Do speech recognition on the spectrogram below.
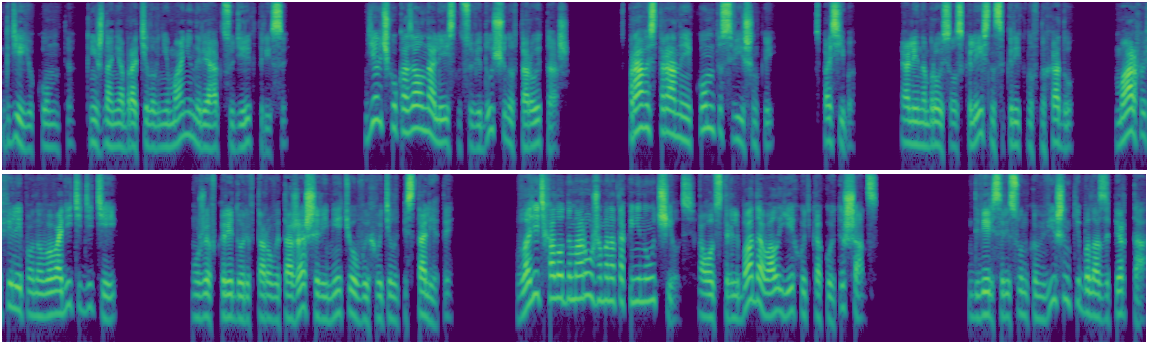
«Где ее комната?» Княжна не обратила внимания на реакцию директрисы. Девочка указала на лестницу, ведущую на второй этаж. С правой стороны комната с вишенкой. Спасибо. Алина бросилась к лестнице, крикнув на ходу. «Марфа Филипповна, выводите детей!» Уже в коридоре второго этажа Шереметьева выхватила пистолеты. Владеть холодным оружием она так и не научилась, а вот стрельба давала ей хоть какой-то шанс. Дверь с рисунком вишенки была заперта.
